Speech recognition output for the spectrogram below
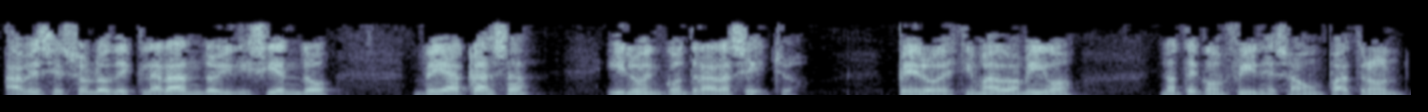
a veces solo declarando y diciendo, ve a casa y lo encontrarás hecho. Pero, estimado amigo, no te confines a un patrón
